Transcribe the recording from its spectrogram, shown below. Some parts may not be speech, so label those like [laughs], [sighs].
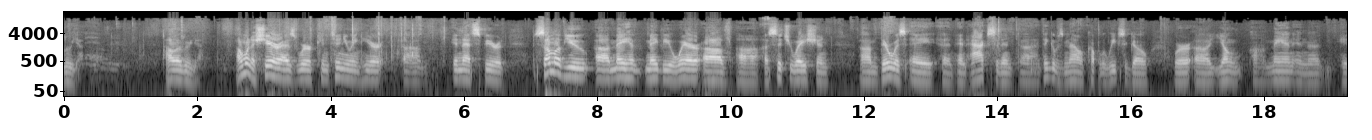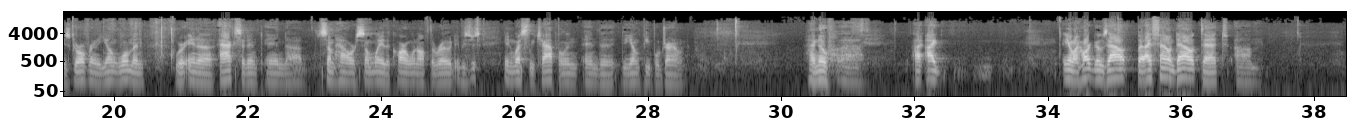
Hallelujah. Hallelujah. I want to share as we're continuing here um, in that spirit. Some of you uh, may have may be aware of uh, a situation. Um, there was a an, an accident. Uh, I think it was now a couple of weeks ago, where a young uh, man and uh, his girlfriend, a young woman, were in an accident, and uh, somehow or some way the car went off the road. It was just in Wesley Chapel, and, and the, the young people drowned. I know, uh, I, I, you know, my heart goes out, but I found out that um,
